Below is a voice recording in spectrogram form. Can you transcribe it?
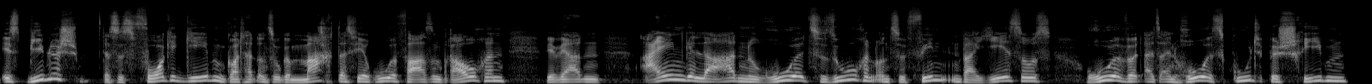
ist biblisch, das ist vorgegeben. Gott hat uns so gemacht, dass wir Ruhephasen brauchen. Wir werden eingeladen, Ruhe zu suchen und zu finden bei Jesus. Ruhe wird als ein hohes Gut beschrieben.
